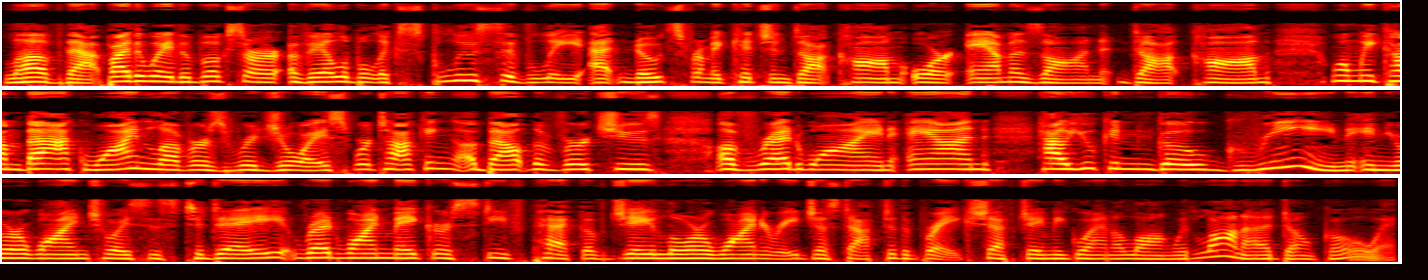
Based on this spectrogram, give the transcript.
Love that. By the way, the books are available exclusively at notesfromakitchen.com or amazon.com. When we come back, wine lovers rejoice. We're talking about the virtues of red wine and how you can go green in your wine choices today. Red wine maker Steve Peck of J. Lohr Winery just after the break. Chef Jamie Gwen along with Lana. Don't go away.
